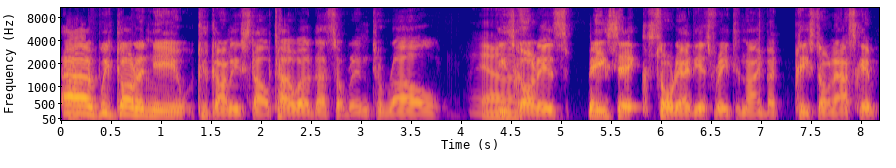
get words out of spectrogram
Uh, we got a new Kugane style tower that's over in Tural. Yeah, He's that's- got his basic story ideas for eight to nine, but please don't ask him.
